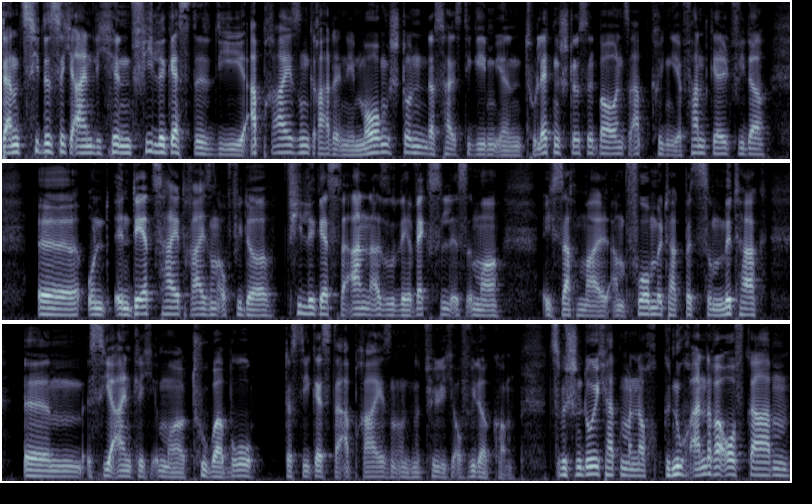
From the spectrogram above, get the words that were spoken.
Dann zieht es sich eigentlich hin, viele Gäste, die abreisen, gerade in den Morgenstunden. Das heißt, die geben ihren Toilettenschlüssel bei uns ab, kriegen ihr Pfandgeld wieder. Äh, und in der Zeit reisen auch wieder viele Gäste an. Also der Wechsel ist immer, ich sag mal, am Vormittag bis zum Mittag ähm, ist hier eigentlich immer Tubabo dass die Gäste abreisen und natürlich auch wiederkommen. Zwischendurch hat man noch genug andere Aufgaben,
